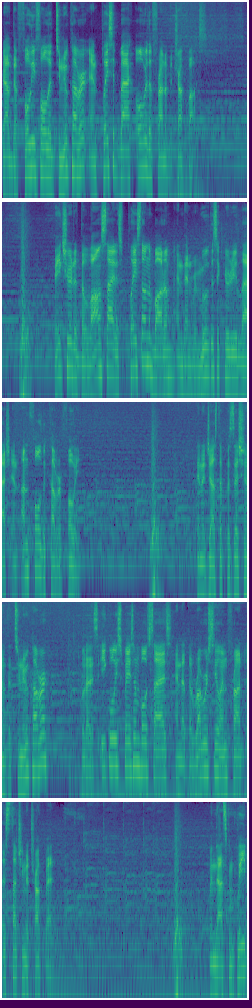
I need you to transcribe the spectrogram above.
Grab the fully folded tonneau cover and place it back over the front of the truck box. Make sure that the long side is placed on the bottom and then remove the security latch and unfold the cover fully. Then adjust the position of the tonneau cover so that it's equally spaced on both sides and that the rubber seal in front is touching the truck bed. When that's complete,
